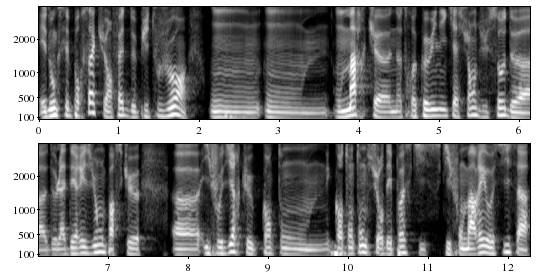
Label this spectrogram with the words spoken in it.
Et donc, c'est pour ça qu'en fait, depuis toujours, on, on, on marque notre communication du saut de, de la dérision parce que. Euh, il faut dire que quand on, quand on tombe sur des posts qui, qui font marrer aussi, ça,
